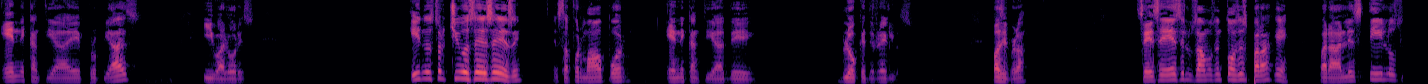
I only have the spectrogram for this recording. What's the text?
n cantidad de propiedades y valores. Y nuestro archivo CSS está formado por n cantidad de bloques de reglas. Fácil, ¿verdad? CSS lo usamos entonces para qué? Para darle estilos,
